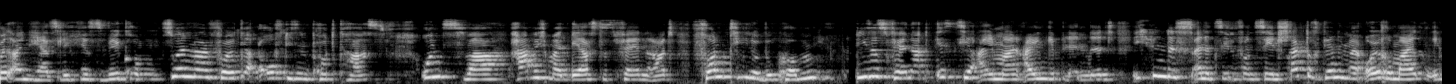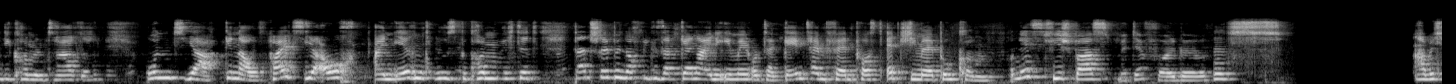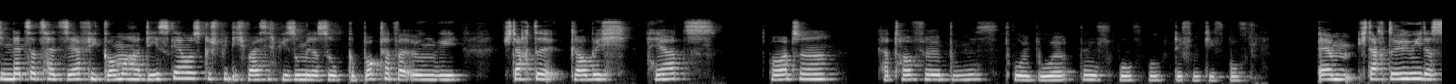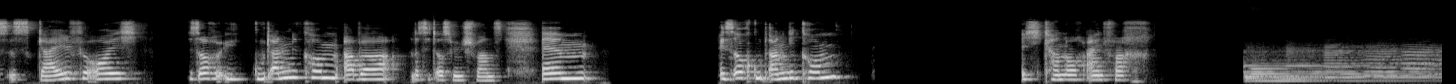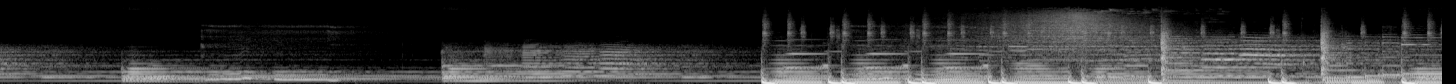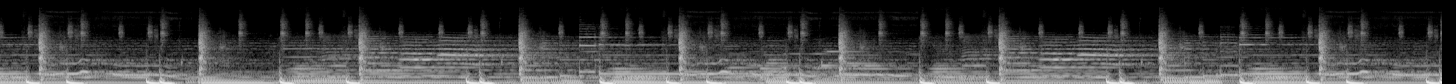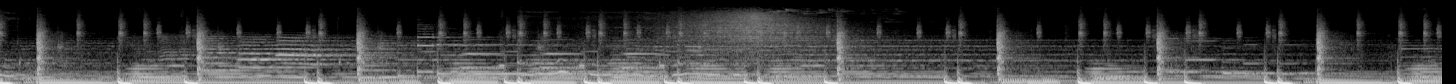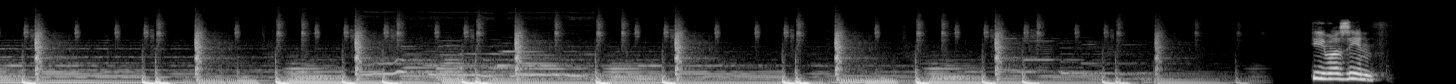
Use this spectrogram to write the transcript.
damit ein herzliches Willkommen zu einer neuen Folge auf diesem Podcast. Und zwar habe ich mein erstes Fanart von Tino bekommen. Dieses Fanart ist hier einmal eingeblendet. Ich finde, es ist eine 10 von 10. Schreibt doch gerne mal eure Meinung in die Kommentare. Und ja, genau, falls ihr auch einen Ehrengruß bekommen möchtet, dann schreibt mir doch, wie gesagt, gerne eine E-Mail unter gametimefanpost.gmail.com. Und jetzt viel Spaß mit der Folge. Jetzt habe ich in letzter Zeit sehr viel Gomma HD Scammers gespielt. Ich weiß nicht, wieso mir das so gebockt hat, weil irgendwie, ich dachte, glaube ich, Herz, Torte, Kartoffel, Buch, Buch, Buch, Buch, Buch, Buch, definitiv Buch. Ähm, ich dachte irgendwie, das ist geil für euch. Ist auch gut angekommen, aber das sieht aus wie ein Schwanz. Ähm, ist auch gut angekommen. Ich kann auch einfach Okay, mal sehen.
